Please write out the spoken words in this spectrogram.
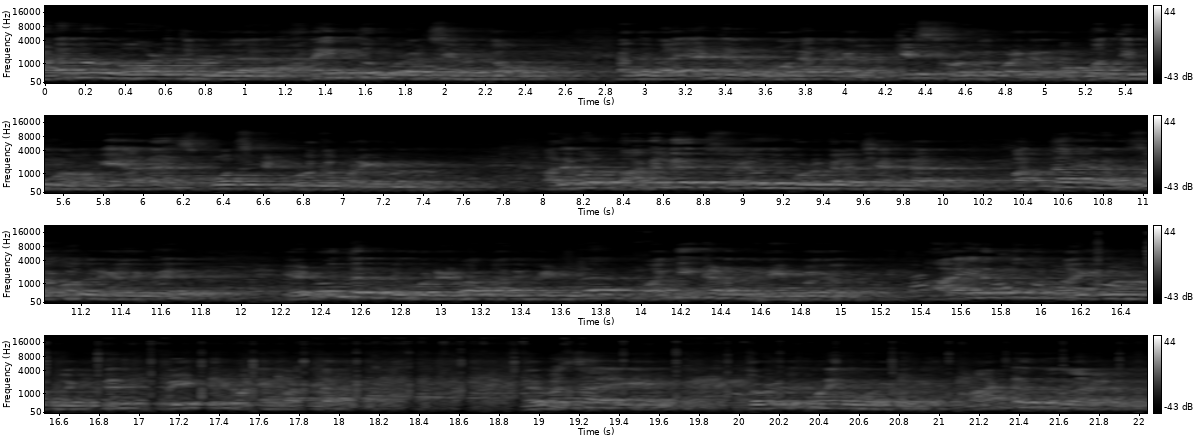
கடலூர் மாவட்டத்தில் உள்ள அனைத்து ஊராட்சிகளுக்கும் அந்த விளையாட்டு உபகரணங்கள் கிட்ஸ் கொடுக்கப்படுகிறது. முப்பத்தி மூணு வகையான ஸ்போர்ட்ஸ் கிட் கொடுக்கப்படுகின்றது. அதேபோல் மகளிர் சுய குழுக்களை சேர்ந்த பத்தாயிரம் சகோதரிகளுக்கு எழுபத்தி ரெண்டு கோடி ரூபாய் மதிப்பீட்டில் வங்கிக் கடன் இணைப்புகள் ஆயிரத்துக்கும் அதிகமானவர்களுக்கு வீட்டில் மனை விவசாயிகள் தொழில் முனைவோர்கள் மாற்றுத்திறனாளிகள்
